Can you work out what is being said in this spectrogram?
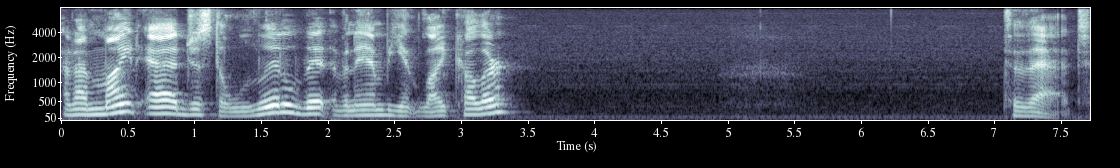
And I might add just a little bit of an ambient light color to that.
